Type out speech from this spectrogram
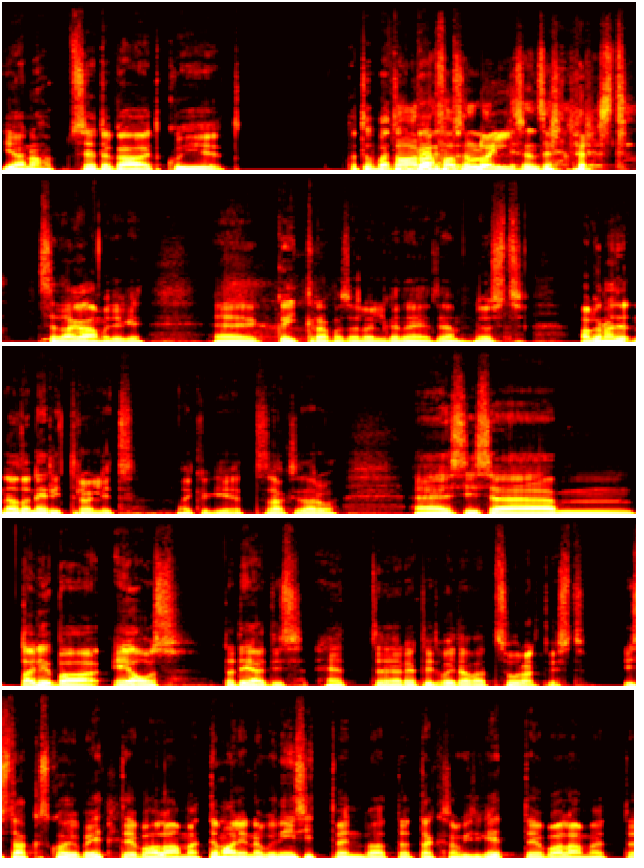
ja noh, seda ka, et kui. rahvas on loll, see on sellepärast seda ka muidugi. kõik Rabasel oli ka need jah, just, aga noh, nad on eriti lollid ikkagi, et saaksid aru. Siis ähm, ta oli juba eos, ta teadis, et rehvid võidavad suurelt vist ja siis ta hakkas kohe juba ette juba alama, et tema oli nagu nii sitt vend, vaata, et ta hakkas nagu isegi ette juba alama, et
